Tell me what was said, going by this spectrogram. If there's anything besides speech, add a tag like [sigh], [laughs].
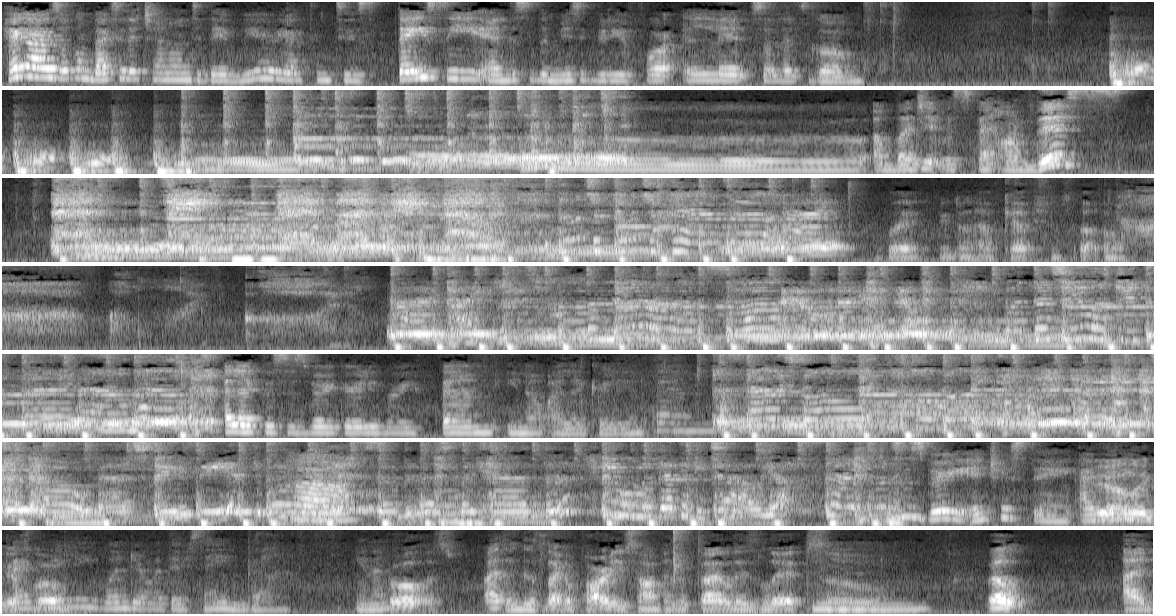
Hey guys, welcome back to the channel and today we are reacting to STAYC and this is the music video for Lit, so let's go. Ooh, a budget was spent on this. Wait, we don't have captions. Uh this, is very girly, very femme. You know, I like girly and femme. This is very interesting. I Yeah, I really, like the I really wonder what they're saying though. You know? Well, it's, I think it's like a party song because the title is lit. So, Mm. well, I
